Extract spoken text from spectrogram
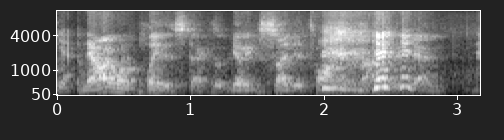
Yeah. Now I want to play this deck because I'm getting excited talking about it again.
